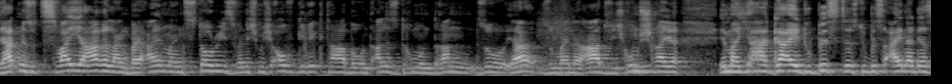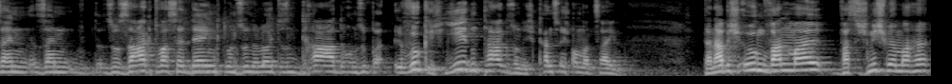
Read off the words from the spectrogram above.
der hat mir so zwei Jahre lang bei allen meinen Stories, wenn ich mich aufgeregt habe und alles drum und dran, so, ja, so meine Art, wie ich rumschreie, immer, ja, geil, du bist es, du bist einer, der sein, sein, so sagt, was er denkt und so eine Leute sind gerade und super. Wirklich, jeden Tag so und ich kann es euch auch mal zeigen. Dann habe ich irgendwann mal, was ich nicht mehr mache,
